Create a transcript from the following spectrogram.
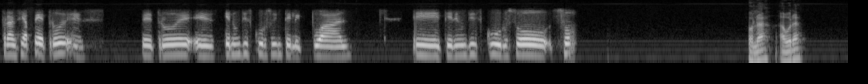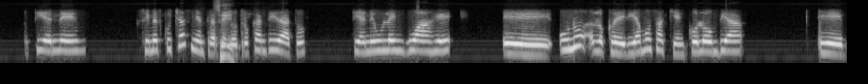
Francia Petro es Petro es, tiene un discurso intelectual, eh, tiene un discurso. So Hola, ahora. Tiene, si me escuchas, mientras sí. el otro candidato tiene un lenguaje, eh, uno, lo que diríamos aquí en Colombia, eh,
